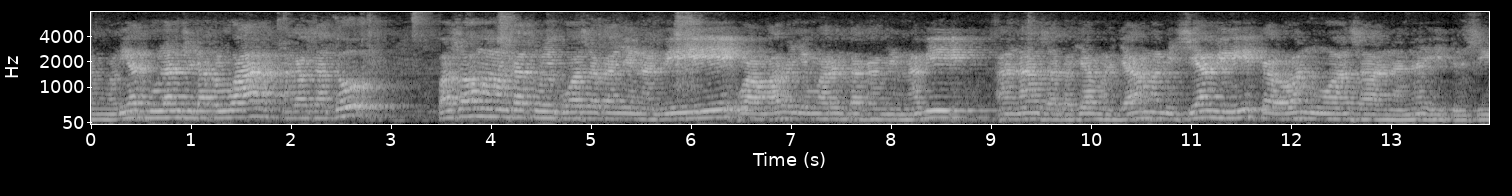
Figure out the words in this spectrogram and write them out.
yang melihat bulan sudah keluar tanggal satu, pasal memang katuli puasa kanjeng Nabi, wa amar jeung marintah kanjeng Nabi, anak saka jama-jama bisyami kawan muasanana itu si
